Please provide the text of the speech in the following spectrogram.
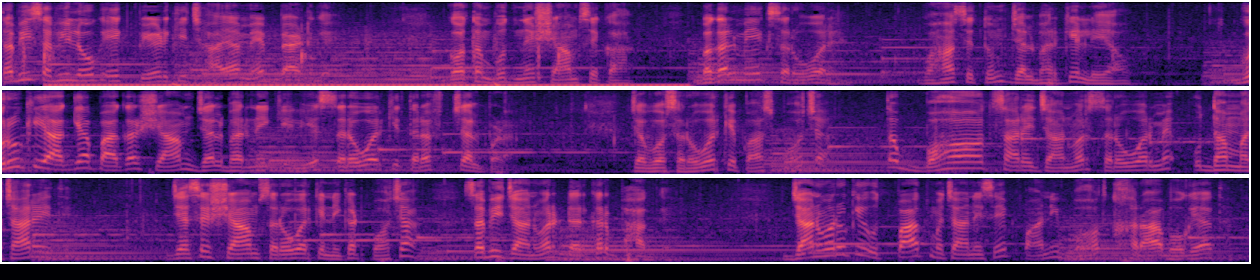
तभी सभी लोग एक पेड़ की छाया में बैठ गए। गौतम बुद्ध ने श्याम से कहा, बगल में एक सरोवर है। वहाँ से तुम जल भर के ले आओ। गुरु की आज्ञा पाकर श्याम जल भरने के लिए सरोवर की तरफ़ चल पड़ा। जब वह सरोवर के पास पहुँचा, तब बहुत सारे जानवर सरोवर में उद्धम मचा रहे थे। जैसे श्याम सरोवर के निकट पहुँचा, सभी जानवर डरकर भाग गए। जानवरों के उत्पात मचाने से पानी बहुत खराब हो गया था।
